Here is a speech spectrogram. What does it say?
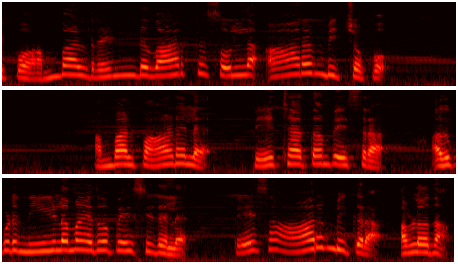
இப்போ அம்பாள் ரெண்டு வார்த்தை சொல்ல ஆரம்பிச்சப்போ அம்பாள் பாடலை பேச்சா தான் பேசுகிறா அது கூட நீளமாக ஏதோ பேசிடலை. பேச ஆரம்பிக்கிறா அவ்வளோதான்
